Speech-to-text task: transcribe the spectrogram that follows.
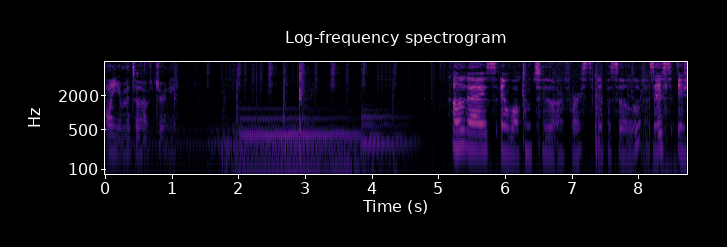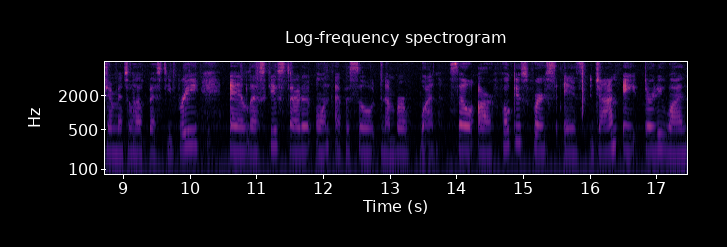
on your mental health journey. Hello, guys, and welcome to our first episode. This is your mental health bestie Bree, and let's get started on episode number one. So, our focus first is John 8 31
